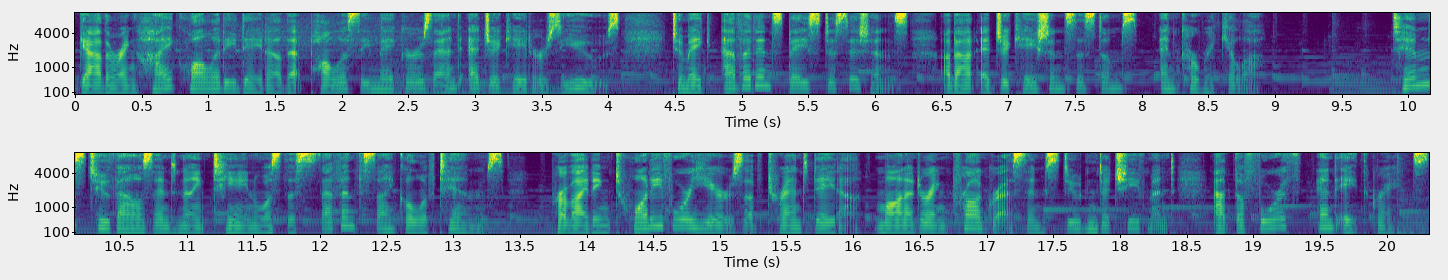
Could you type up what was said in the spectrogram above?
gathering high quality data that policymakers and educators use to make evidence based decisions about education systems and curricula. TIMSS 2019 was the seventh cycle of TIMSS, providing 24 years of trend data monitoring progress in student achievement at the fourth and eighth grades.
